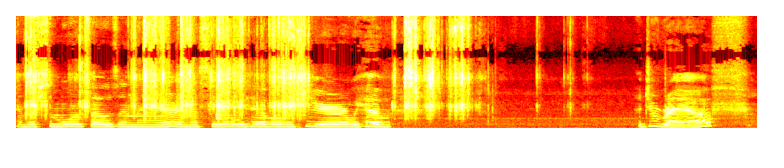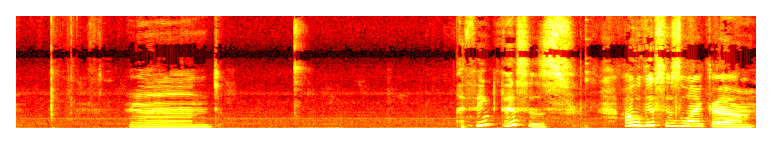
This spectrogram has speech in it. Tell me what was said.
And there's some more of those in there. And let's see, what do we have over here? We have a giraffe. And I think this is, oh, this is like, um,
